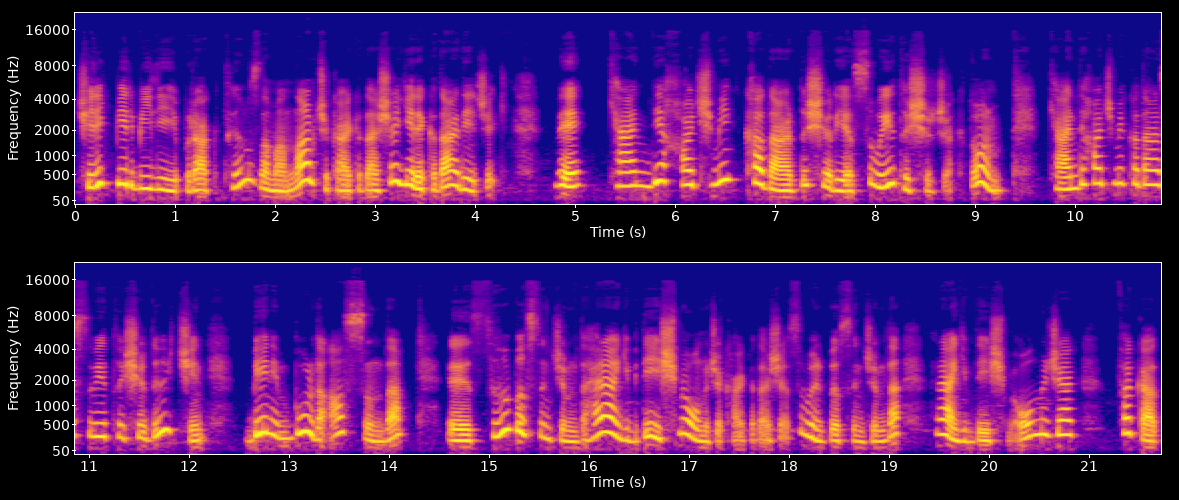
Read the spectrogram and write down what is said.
çelik bir bilyeyi bıraktığım zaman ne yapacak arkadaşlar? Yere kadar diyecek. Ve kendi hacmi kadar dışarıya sıvıyı taşıracak. Doğru mu? Kendi hacmi kadar sıvıyı taşıdığı için benim burada aslında e, sıvı basıncımda herhangi bir değişme olmayacak arkadaşlar. Sıvı basıncımda herhangi bir değişme olmayacak. Fakat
